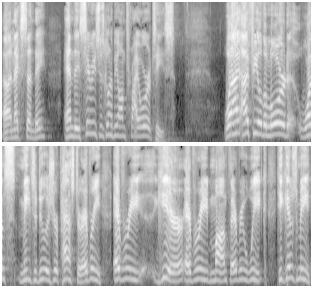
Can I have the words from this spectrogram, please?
uh, next Sunday, and the series is going to be on priorities. What I, I, feel the Lord wants me to do as your pastor every every year, every month, every week, He gives me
